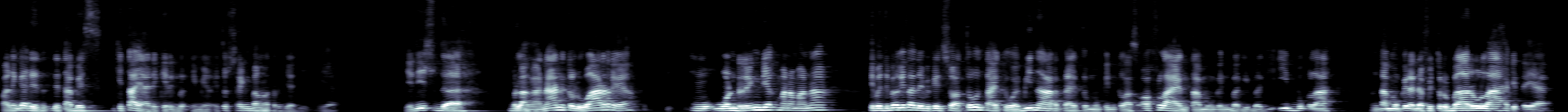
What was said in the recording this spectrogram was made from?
paling nggak database kita ya dikirim email. Itu sering banget terjadi ya. Jadi sudah berlangganan keluar ya. Wondering dia ke mana-mana. Tiba-tiba kita ada bikin sesuatu entah itu webinar entah itu mungkin kelas offline entah mungkin bagi-bagi ebook lah entah mungkin ada fitur baru lah gitu ya.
